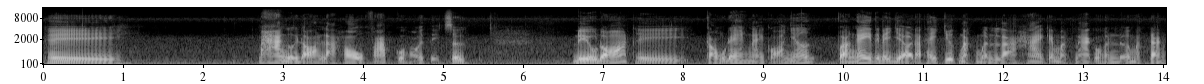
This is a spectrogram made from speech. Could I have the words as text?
Thì ba người đó là hộ pháp của hội tiệt sư. Điều đó thì cậu đen này có nhớ, và ngay tới bây giờ đã thấy trước mặt mình là hai cái mặt nạ có hình nửa mặt trăng.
